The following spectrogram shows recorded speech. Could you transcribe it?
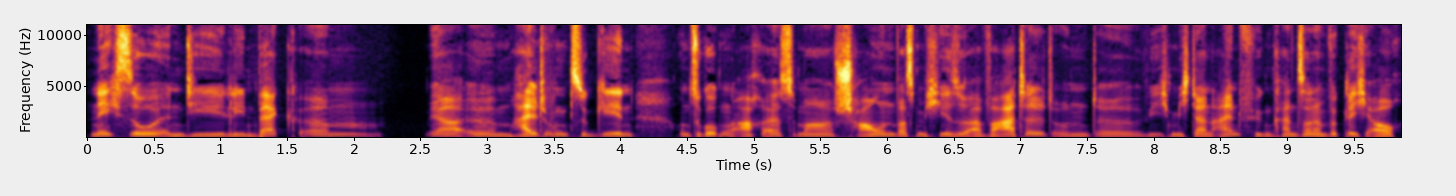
nicht so in die Lean-Back- ähm, ja, ähm, Haltung zu gehen und zu gucken, ach, erst mal schauen, was mich hier so erwartet und äh, wie ich mich dann einfügen kann, sondern wirklich auch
